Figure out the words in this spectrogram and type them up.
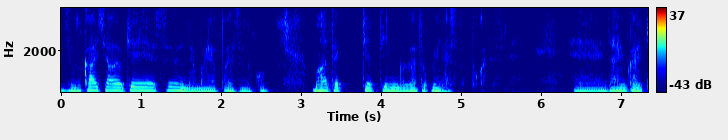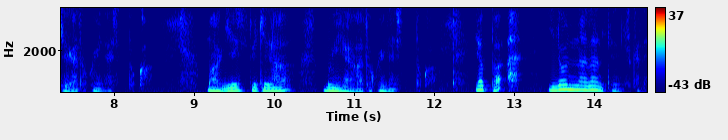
その会社を経営するんでもやっぱりそのこうマーケティングが得意な人とかですね、えー、財務会計が得意な人とかまあ技術的な分野が得意な人とかやっぱいろんななんていうんですかね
